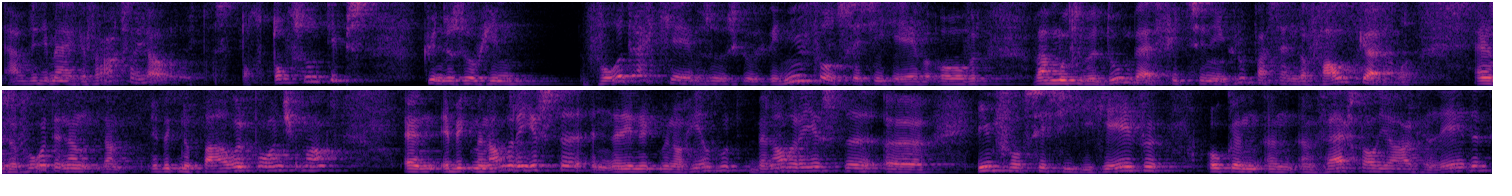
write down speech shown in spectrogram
hebben die mij gevraagd van ja, dat is toch tof zo'n tips. Kun je zo geen voordracht geven, zo geen infosessie geven over wat moeten we doen bij fietsen in groep, wat zijn de valkuilen enzovoort. En dan, dan heb ik een powerpoint gemaakt en heb ik mijn allereerste, en dat herinner ik me nog heel goed, mijn allereerste uh, infosessie gegeven, ook een, een, een, vijftal jaar geleden,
